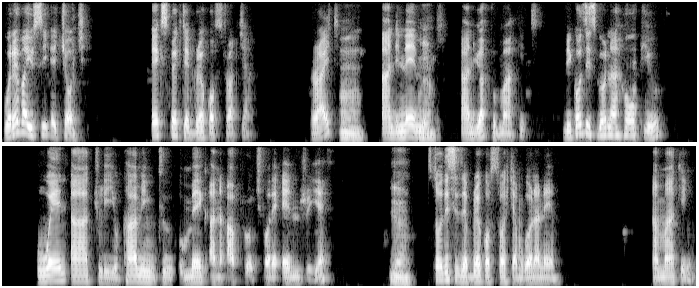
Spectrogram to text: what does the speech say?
Wherever you see a CHoCH, expect a break of structure, right? Mm. And name Yeah. it, and you have to mark it because it's gonna help you when actually you're coming to make an approach for the entry. Yeah. Yeah. So this is a break of structure I'm gonna name. I'm marking.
